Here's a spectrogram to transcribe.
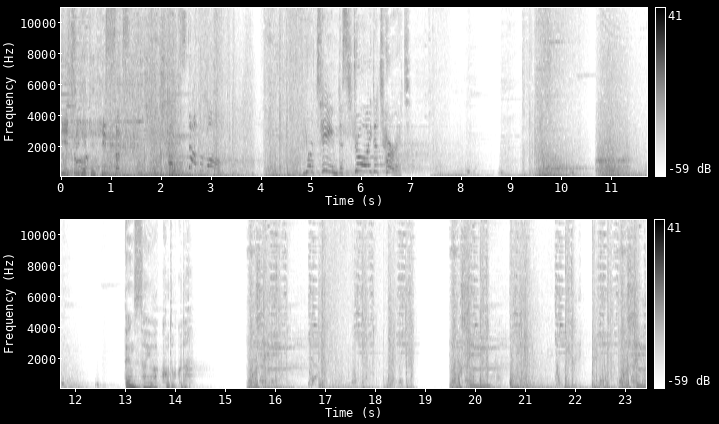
一撃必殺 Unstoppable! Your team destroyed a turret. 天才は孤独だ死んでもらう死んでも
